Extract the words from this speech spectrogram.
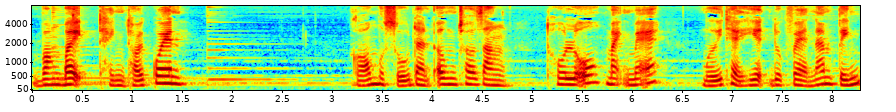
văng bậy thành thói quen có một số đàn ông cho rằng thô lỗ mạnh mẽ mới thể hiện được vẻ nam tính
